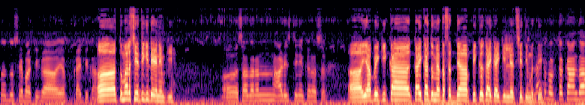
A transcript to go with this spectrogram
प- दुसऱ्या बाकी का काय पिकांना. अ, तुम्हाला शेती किती आहे नेमकी? अं, साधारण अडीच तीन एकर असेल. अ, यापैकी का काय काय तुम्ही आता सध्या पिकं काय काय केली आहेत शेतीमध्ये? नाही तर फक्त कांदा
